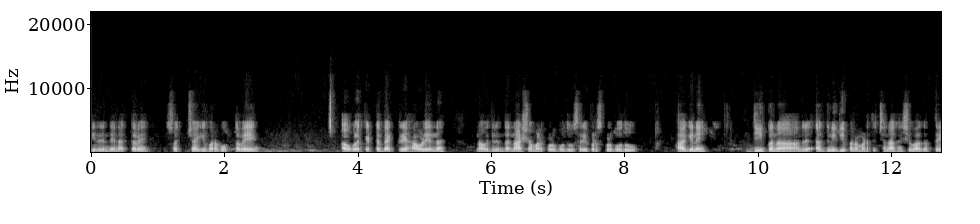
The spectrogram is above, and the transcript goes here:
ಇದರಿಂದ ಏನಾಗ್ತವೆ? ಸ್ವಚ್ಛಾಗಿ ಹೊರಗೆ ಹೋಗ್ತವೆ ಅವುಗಳ ಕೆಟ್ಟ ಬ್ಯಾಕ್ಟೀರಿಯಾ ಹಾವಳಿಯನ್ನ ನಾವು ಇದರಿಂದ ನಾಶ ಮಾಡ್ಕೊಳ್ಬಹುದು ಸರಿಪಡಿಸ್ಕೊಳ್ಬಹುದು ಹಾಗೇನೆ ದೀಪನ, ಅಂದ್ರೆ ಅಗ್ನಿ ದೀಪನ ಮಾಡ್ತೀವಿ ಚೆನ್ನಾಗಿ ಹಸಿವಾಗುತ್ತೆ.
